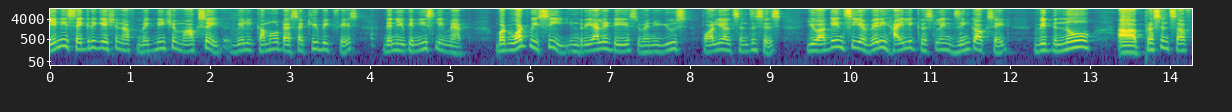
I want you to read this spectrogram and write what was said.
any segregation of magnesium oxide will come out as a cubic phase then you can easily map. But what we see in reality is when you use polyol synthesis you again see a very highly crystalline zinc oxide with no uh, presence of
